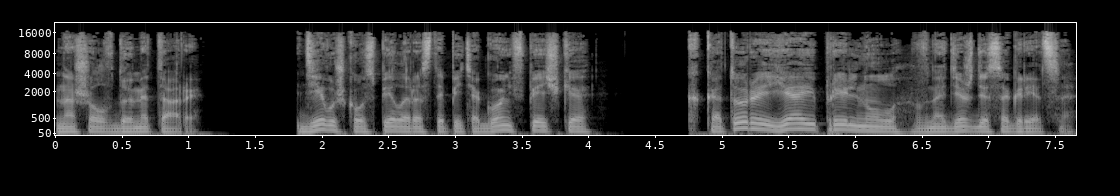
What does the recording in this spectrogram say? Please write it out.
нашел в доме Тары. Девушка успела растопить огонь в печке, к которой я и прильнул в надежде согреться.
